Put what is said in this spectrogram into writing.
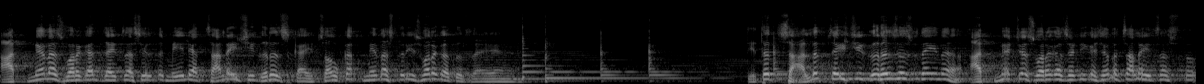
आत्म्याला स्वर्गात जायचं असेल तर मेल्या चालायची गरज काय? चौकात मेलास तरी स्वर्गातच आहे. ते तर चालत जायची गरजच नाही ना. आत्म्याच्या स्वर्गासाठी कशाला चालायचं असतं?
